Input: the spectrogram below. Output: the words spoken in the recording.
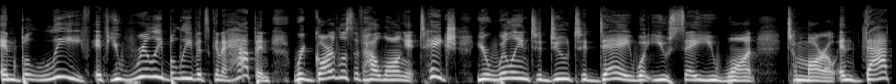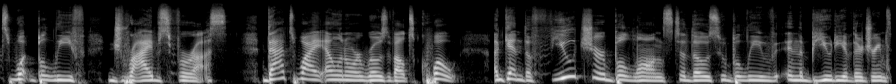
And belief, if you really believe it's going to happen, regardless of how long it takes, you're willing to do today what you say you want tomorrow. And that's what belief drives for us. That's why Eleanor Roosevelt's quote Again, the future belongs to those who believe in the beauty of their dreams,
